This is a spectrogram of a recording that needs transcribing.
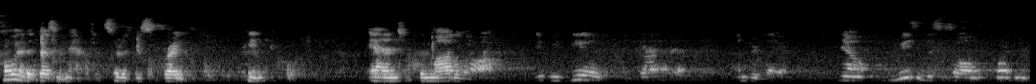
color that doesn't match. It's sort of this bright pink, and the modeling. It revealed a darker underlayer. Now, the reason this is all important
